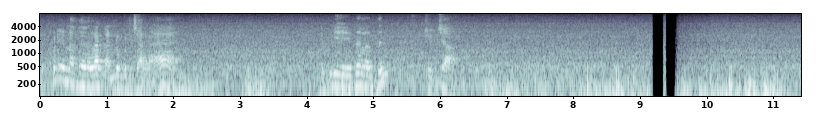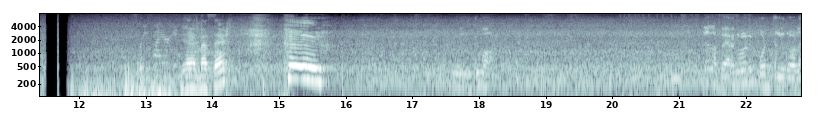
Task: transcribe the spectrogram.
எப்படி என்னது இதெல்லாம் கண்டுபிடிச்சாங்க? எப்படி இதில் வந்து? சுவிட்சா. ஏன். என்னத்த? இதுவா நம்ம இறங்குறோட போட்டு தள்ளிடுவோம்ல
